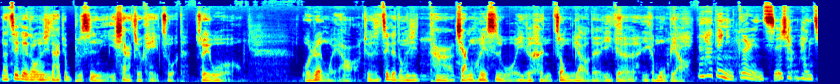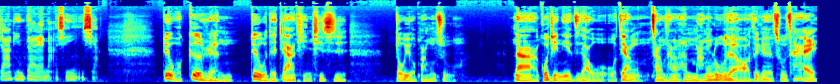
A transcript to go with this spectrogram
那这个东西它就不是你一下就可以做的，所以我。我认为哈，就是这个东西，它将会是我一个很重要的一个一个目标。那它对你个人职场和家庭带来哪些影响？对我个人，对我的家庭，其实都有帮助。那郭姐你也知道，我我这样常常很忙碌的哦，这个出差，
